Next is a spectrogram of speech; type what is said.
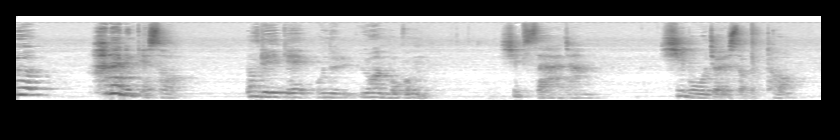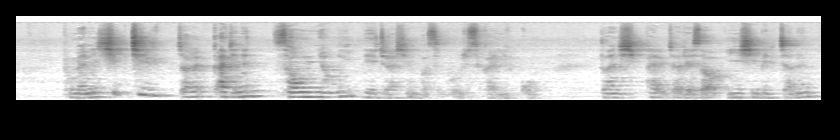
그 하나님께서 우리에게 오늘 요한복음 14장 15절에서부터 보면 17절까지는 성령이 내주하신 것을 볼 수가 있고 또한 18절에서 21절은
